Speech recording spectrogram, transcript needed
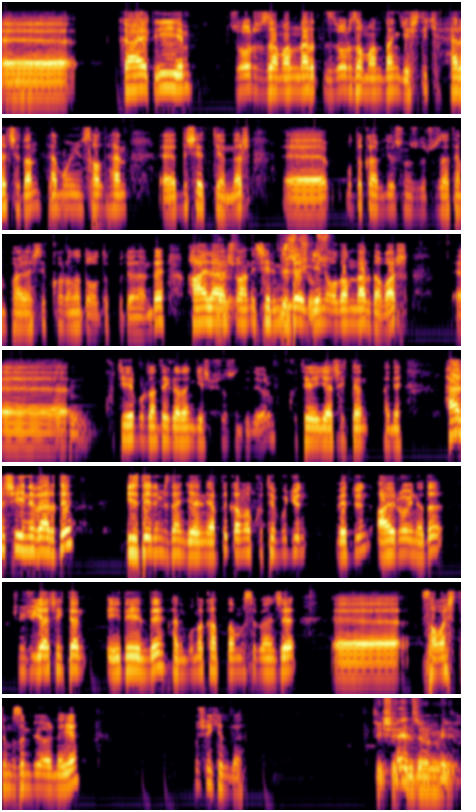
E, gayet iyiyim. Zor zamanlar, zor zamandan geçtik her açıdan. Hem oyunsal hem e, dış etkenler. E, mutlaka biliyorsunuzdur zaten paylaştık. Korona da olduk bu dönemde. Hala Evet, şu an içerimizde yeni olanlar da var. E. Kuti'ye buradan tekrardan geçmiş olsun diliyorum. Kuti'ye gerçekten hani her şeyini verdi. Biz de elimizden geleni yaptık ama Kuti bugün ve dün ayrı oynadı. Çünkü gerçekten iyi değildi. Hani buna katlanması bence eee, savaştığımızın bir örneği. Bu şekilde. Teşekkür Evet. ederim Melih.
